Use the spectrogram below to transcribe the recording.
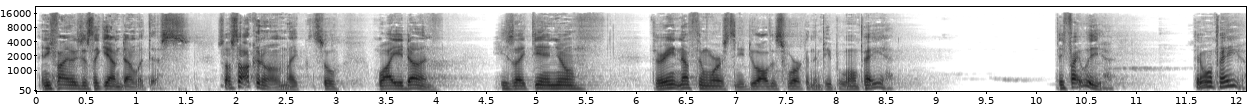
And he finally was just like, yeah, I'm done with this. So I was talking to him, like, so why are you done? He's like, Daniel, there ain't nothing worse than you do all this work and then people won't pay you. They fight with you. They won't pay you.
